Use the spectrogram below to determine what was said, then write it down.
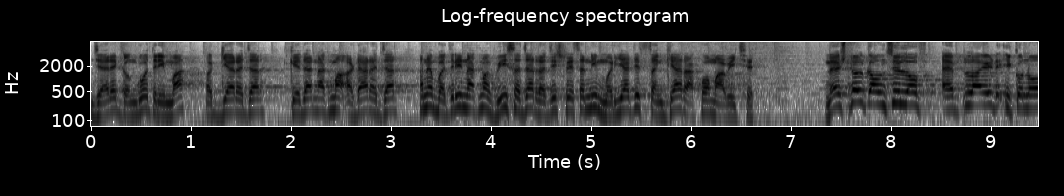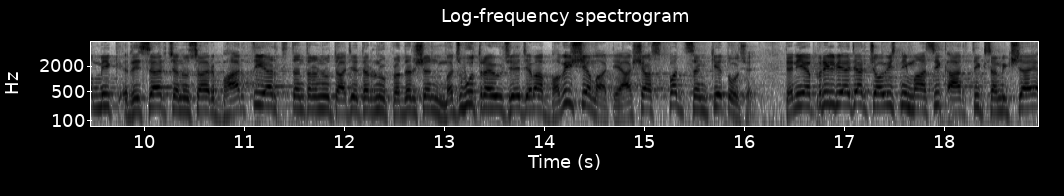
જ્યારે ગંગોત્રીમાં અગિયાર હજાર, કેદારનાથમાં અઢાર હજાર અને બદ્રીનાથમાં વીસ હજાર રજિસ્ટ્રેશનની મર્યાદિત સંખ્યા રાખવામાં આવી છે. National council of applied economic research અનુસાર ભારતીય અર્થતંત્રનું તાજેતરનું પ્રદર્શન મજબૂત રહ્યું છે, જેમાં ભવિષ્ય માટે આશાસ્પદ સંકેતો છે. તેની એપ્રિલ બે હજાર ચોવીસની માસિક આર્થિક સમીક્ષાએ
